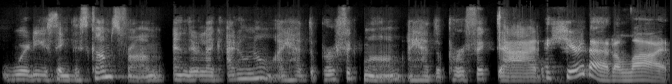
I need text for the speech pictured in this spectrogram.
where do you think this comes from? And they're like, I don't know. I had the perfect mom. I had the perfect dad. I hear that a lot.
